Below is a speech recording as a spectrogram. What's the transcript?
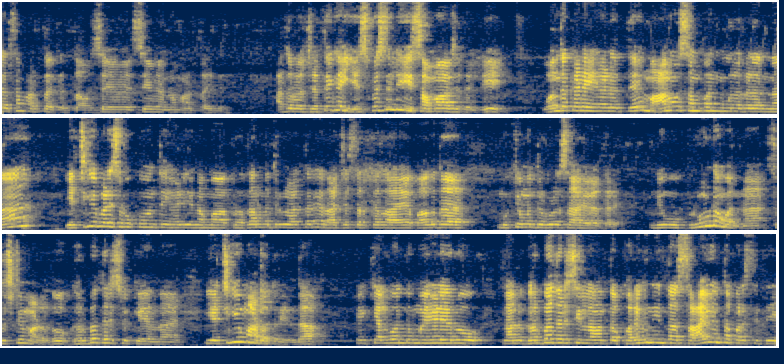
ಕೆಲಸ ಮಾಡ್ತಾ ಇದ್ದೀರಿ ತಾವು ಸೇವೆ ಸೇವೆಯನ್ನು ಮಾಡ್ತಾ ಇದ್ದೀರಿ. ಅದರ ಜೊತೆಗೆ ಎಸ್ಪೆಷಲಿ ಈ ಸಮಾಜದಲ್ಲಿ ಒಂದು ಕಡೆ ಹೇಳುತ್ತೆ ಮಾನವ ಸಂಪನ್ಮೂಲಗಳನ್ನು ಹೆಚ್ಚಿಗೆ ಬೆಳೆಸಬೇಕು ಅಂತ ಹೇಳಿ ನಮ್ಮ ಪ್ರಧಾನಮಂತ್ರಿಗಳು ಹೇಳ್ತಾರೆ, ರಾಜ್ಯ ಸರ್ಕಾರ ಆಯಾ ಭಾಗದ ಮುಖ್ಯಮಂತ್ರಿಗಳು ಸಹ ಹೇಳ್ತಾರೆ, ನೀವು ಭ್ರೂಣವನ್ನು ಸೃಷ್ಟಿ ಮಾಡೋದು, ಗರ್ಭಧರಿಸುವಿಕೆಯನ್ನು ಹೆಚ್ಚಿಗೆ ಮಾಡೋದ್ರಿಂದ ಕೆಲವೊಂದು ಮಹಿಳೆಯರು, ನಾನು ಗರ್ಭಧರಿಸಿಲ್ಲ ಅಂತ ಹೊರಗಿನಿಂದ ಸಾಯುವಂಥ ಪರಿಸ್ಥಿತಿ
